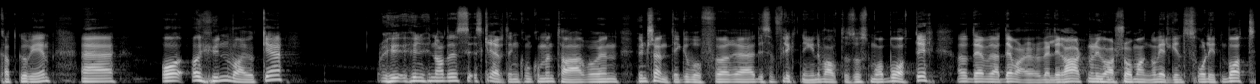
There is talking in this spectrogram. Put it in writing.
kategorien. Eh, og, og hun var jo ikke hun, hun- hadde skrevet en kommentar hvor hun, hun skjønte ikke hvorfor eh, disse flyktningene valgte så små båter. Altså, det, det var jo veldig rart når de var så mange å velge en så liten båt.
